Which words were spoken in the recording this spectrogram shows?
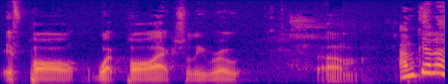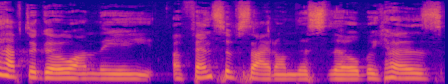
if Paul what Paul actually wrote? Um, I'm going to have to go on the offensive side on this, though, because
